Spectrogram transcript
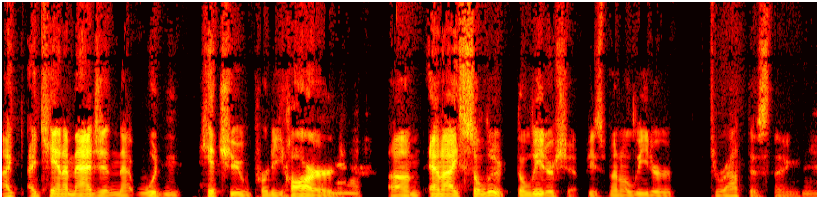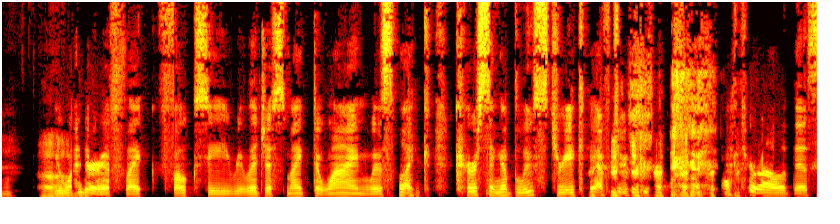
I, I can't imagine that wouldn't hit you pretty hard. Yeah. Um, and I salute the leadership. He's been a leader throughout this thing. Yeah. Um, you wonder if like folksy religious Mike DeWine was like cursing a blue streak after after all of this.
